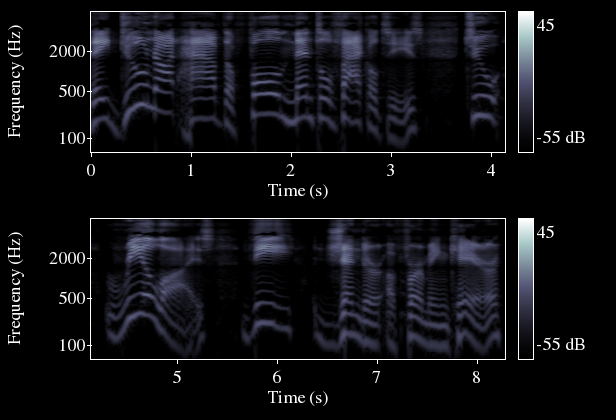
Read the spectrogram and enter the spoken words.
They do not have the full mental faculties to realize the gender affirming care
